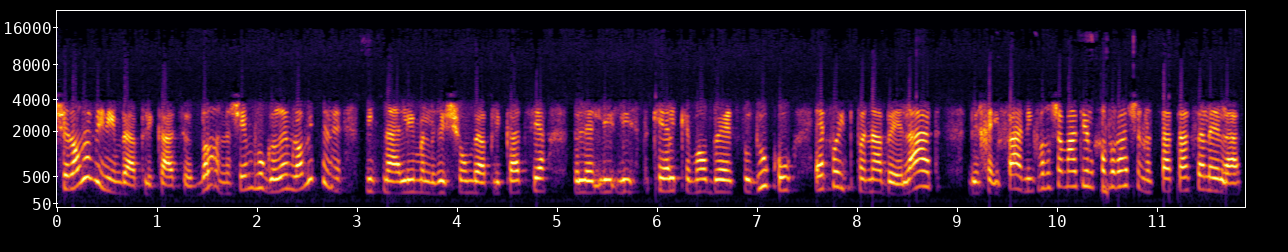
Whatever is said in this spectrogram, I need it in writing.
שלא מבינים באפליקציות, בוא, אנשים מבוגרים לא מתנהלים על רישום באפליקציה ולהסתכל כמו בסודוקו, איפה התפנה באילת, בחיפה, אני כבר שמעתי על חברה שנסעה טסה לאילת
